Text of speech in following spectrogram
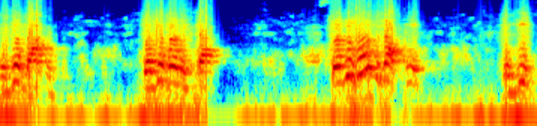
Eu vi o Daco. Eu vi o Bonicá. Eu vi muitos aqui. Eu vi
